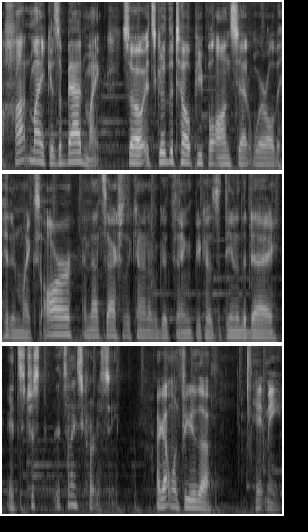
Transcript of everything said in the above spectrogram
A hot mic is a bad mic. So it's good to tell people on set where all the hidden mics are. And that's actually kind of a good thing because at the end of the day, it's just, it's a nice courtesy. I got one for you though. Hit me.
